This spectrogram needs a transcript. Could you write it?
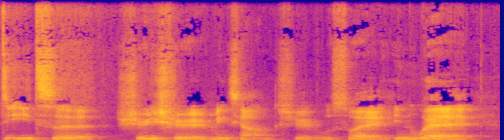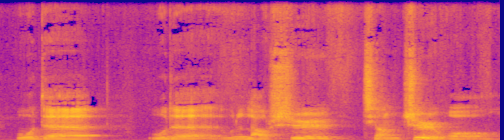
第一次试一试冥想是五岁，因为我的我的我的老师强制我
